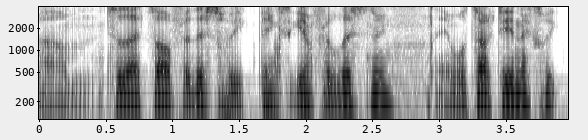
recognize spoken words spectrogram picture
Um, so that's all for this week. Thanks again for listening, and we'll talk to you next week.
